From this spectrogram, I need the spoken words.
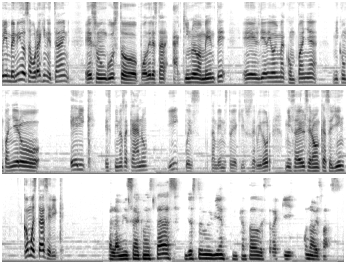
bienvenidos a Vorágine Time. Es un gusto poder estar aquí nuevamente. El día de hoy me acompaña mi compañero Eric Espinosa Cano y pues también estoy aquí su servidor, Misael Cerón Casellín. ¿Cómo estás, Eric? Hola, Misa, ¿cómo estás? Yo estoy muy bien, encantado de estar aquí una vez más.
